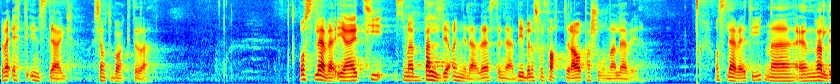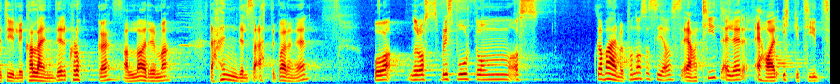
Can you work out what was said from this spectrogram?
Det var ett innsteg. Jeg kommer tilbake til det oss lever i ei tid som er veldig annerledes enn det Bibelens forfattere og personer lever i. Oss lever i ei tid med en veldig tydelig kalender, klokke, alarmer. Det er hendelser etter hverandre. Og når oss blir spurt om oss skal være med på noe, så sier oss 'jeg har tid' eller 'jeg har ikke tid'.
